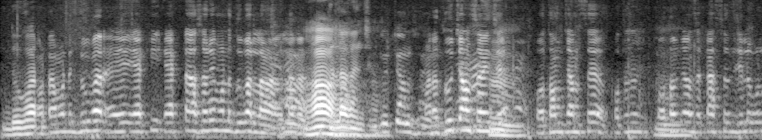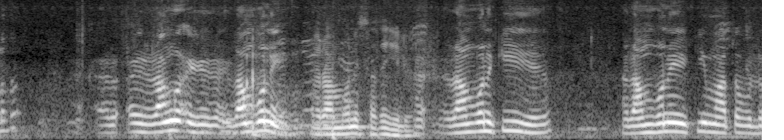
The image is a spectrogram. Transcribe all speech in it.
দুবার মোটামুটি দুবার এই একই একটা আসরে মানে দুবার লড়াই। হ্যাঁ লাগাইছে মানে দু চান্স হয়েছে। প্রথম চান্সে প্রথম প্রথম চান্সে সাথে ছিল বলো তো? রামবনে? রামবনির সাথে ছিল। রামবনে কি রামবনে কি মাতা বলতে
